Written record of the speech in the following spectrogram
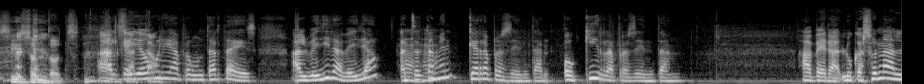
si són tots El que jo Exacte. volia preguntar-te és, el vell i la vella, exactament què representen? O qui representen? A veure, el que són el,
